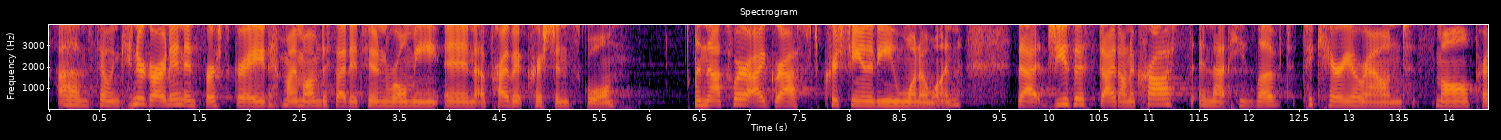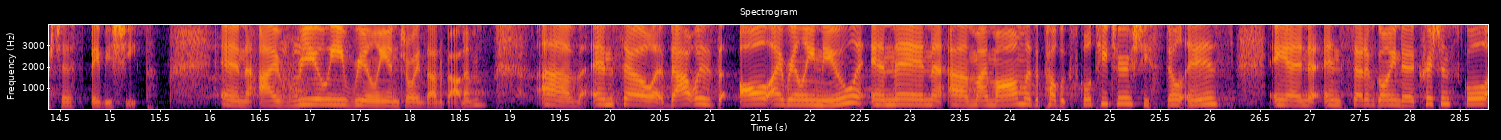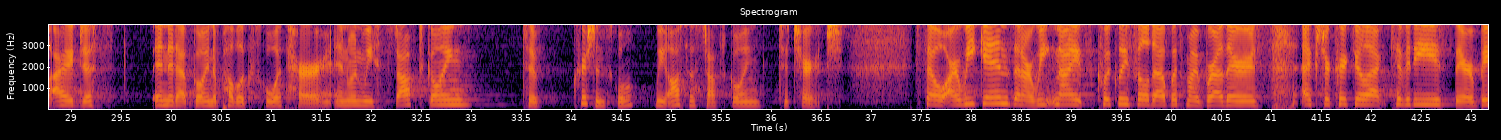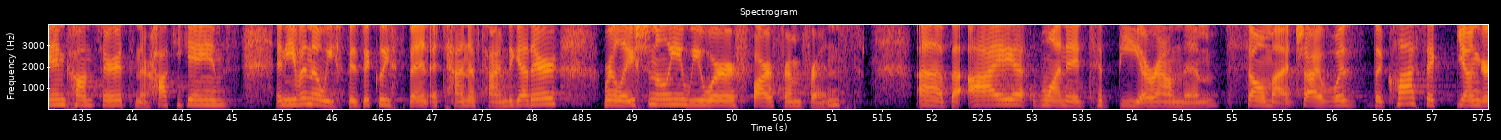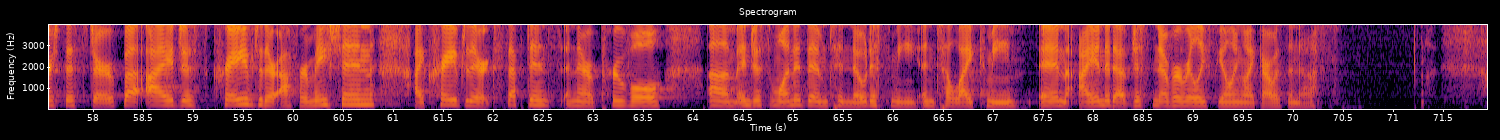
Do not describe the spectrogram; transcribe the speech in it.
Um, so in kindergarten and first grade, my mom decided to enroll me in a private Christian school. And that's where I grasped Christianity 101 that Jesus died on a cross and that he loved to carry around small, precious baby sheep. And I really, really enjoyed that about him. Um, and so that was all I really knew. And then uh, my mom was a public school teacher, she still is. And instead of going to Christian school, I just ended up going to public school with her. And when we stopped going to Christian school, we also stopped going to church. So our weekends and our weeknights quickly filled up with my brothers' extracurricular activities, their band concerts, and their hockey games. And even though we physically spent a ton of time together, relationally, we were far from friends. Uh, but I wanted to be around them so much. I was the classic younger sister, but I just craved their affirmation. I craved their acceptance and their approval, um, and just wanted them to notice me and to like me. And I ended up just never really feeling like I was enough.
